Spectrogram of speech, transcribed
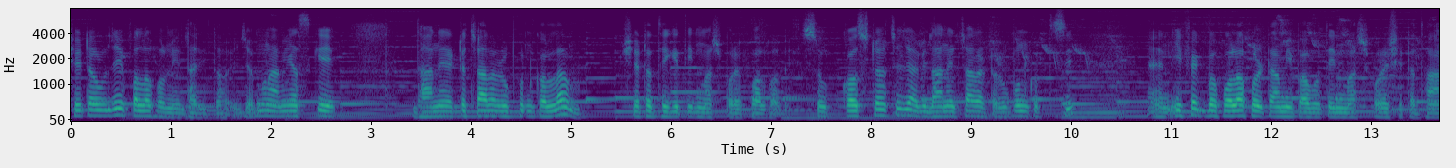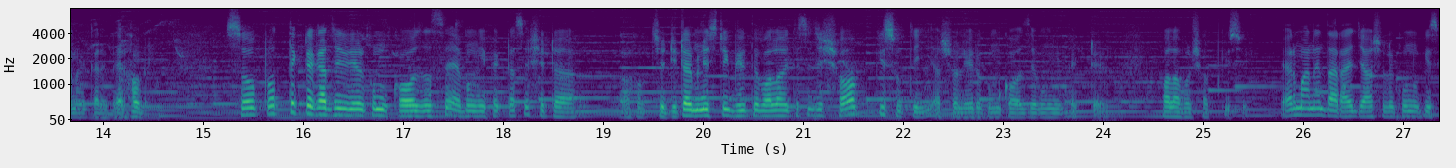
সেটা অনুযায়ী ফলাফল নির্ধারিত হয় যেমন আমি আজকে ধানের একটা চারা রোপণ করলাম সেটা থেকে তিন মাস পরে ফল হবে। সো কজটা হচ্ছে যে আমি ধানের চারাটা রোপণ করতেছি অ্যান্ড ইফেক্ট বা ফলাফলটা আমি পাবো তিন মাস পরে সেটা ধান আকারে বের হবে। সো প্রত্যেকটা কাজের এরকম কজ আছে এবং ইফেক্ট আছে, সেটা হচ্ছে ডিটারমিনিস্টিক ভিউতে বলা হইতেছে যে সব কিছুতেই আসলে এরকম কজ এবং ইফেক্টের ফলাফল সব কিছুই এর মানে দাঁড়ায় যে আসলে কোনো কিছু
